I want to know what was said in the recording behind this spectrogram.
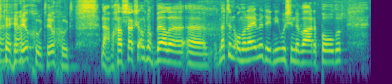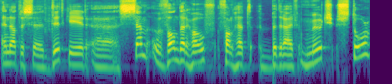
heel goed, heel goed. Nou, we gaan straks ook nog bellen uh, met een ondernemer die nieuw is in de Waardepolder. En dat is uh, dit keer uh, Sam van der Hoof van het bedrijf Merch Store.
